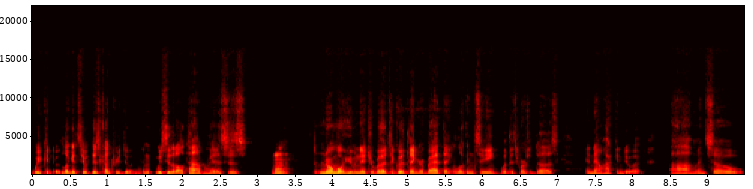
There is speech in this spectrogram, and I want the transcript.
we can do it. Look and see what this country's doing, and we see that all the time, right? This is mm. Normal human nature, whether it's a good thing or a bad thing. Look and see what this person does, and now I can do it. Um, and so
